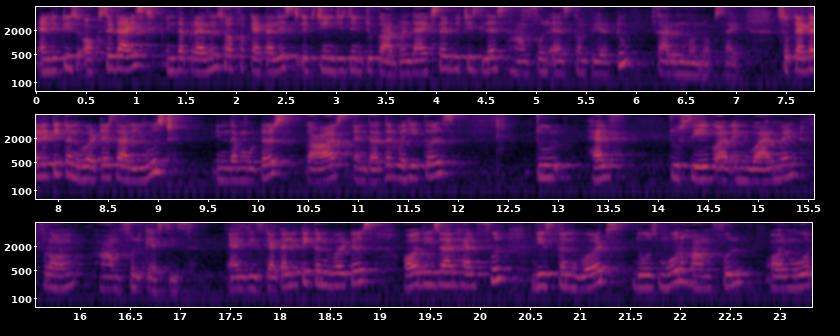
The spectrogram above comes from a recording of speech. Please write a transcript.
and it is oxidized in the presence of a catalyst it changes into carbon dioxide which is less harmful as compared to carbon monoxide. So catalytic converters are used in the motors cars and other vehicles to help to save our environment from harmful gases and these catalytic converters or these are helpful these converts those more harmful or more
